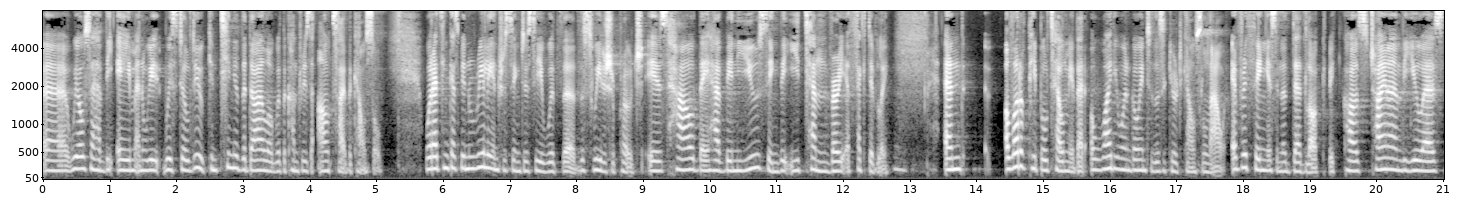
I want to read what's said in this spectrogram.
uh, we also have the aim and we, we still do continue the dialogue with the countries outside the council what I think has been really interesting to see with the, the Swedish approach is how they have been using the E10 very effectively. Mm. And a lot of people tell me that, oh, why do you want to go into the Security Council now? Everything is in a deadlock because China and the US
